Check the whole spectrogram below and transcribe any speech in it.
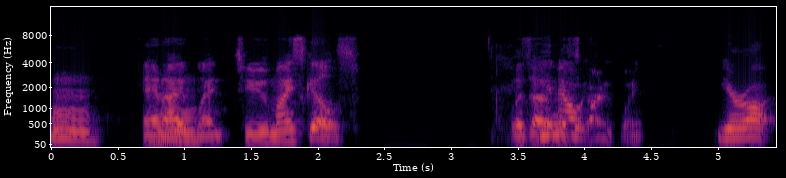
Mm. And I Mm. went to my skills. Was a, You know, starting point. You're al-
